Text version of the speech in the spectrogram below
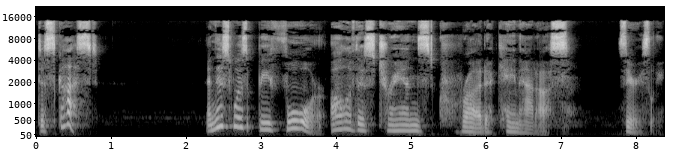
disgust. And this was before all of this trans crud came at us. Seriously.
